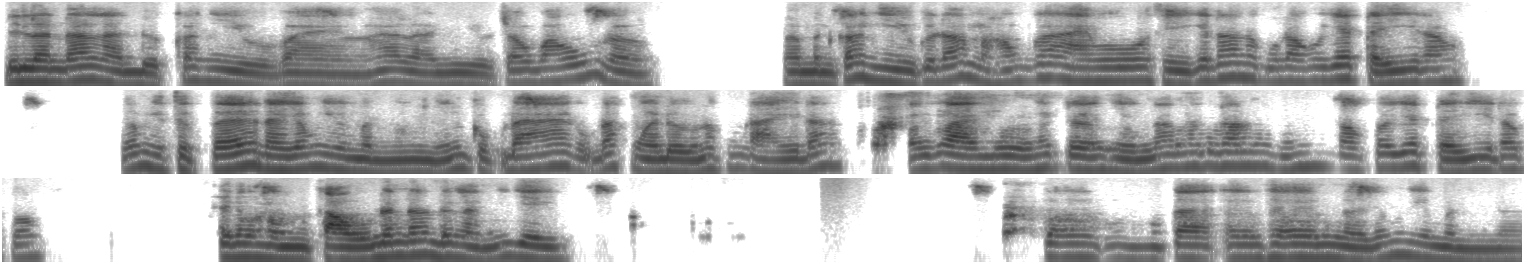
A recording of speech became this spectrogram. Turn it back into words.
đi lên đó là được có nhiều vàng hay là nhiều châu báu rồi. Mà mình có nhiều cái đó mà không có ai mua thì cái đó nó cũng đâu có giá trị gì đâu. Giống như thực tế đây, giống như mình, những cục đá, cục đất ngoài đường nó cũng đầy đó. Không có ai mua hết trơn thì nó nó nó cũng đâu có giá trị gì đâu, cô. Cho nên mình cầu đến đó để làm cái gì? Ta em theo em là giống như mình ờ,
